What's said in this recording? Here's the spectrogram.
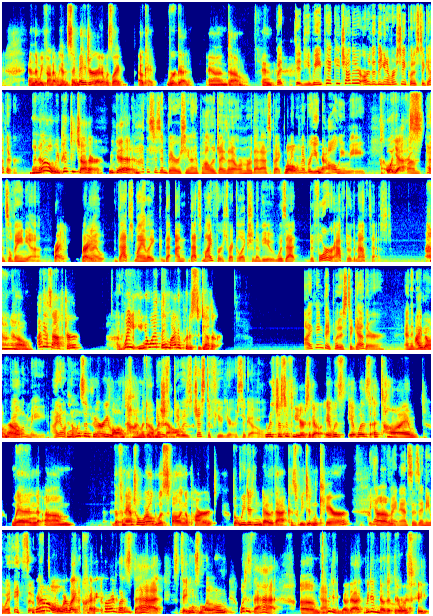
And then we found out we had the same major, and it was like, okay, we're good. And um, and but did we pick each other, or did the university put us together? No, no, we picked each other. We did. God, this is embarrassing. I apologize. I don't remember that aspect. Well, I remember you yeah. calling me. Well, yes, from Pennsylvania. Right, right. I, that's my like that. And that's my first recollection of you. Was that before or after the math test? I don't know. I guess after. Okay. Wait, you know what? They might have put us together. I think they put us together and then I don't know. Found me. I don't know. It was a very long time ago, it Michelle. Was, it was just a few years ago. It was just a few years ago. It was it was a time when um, the financial world was falling apart, but we didn't know that because we didn't care. We had um, finances anyway. So no, we're like credit card. What is that? Savings Ooh. loan. What is that? Um, yeah. We didn't know that. We didn't know that there was a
